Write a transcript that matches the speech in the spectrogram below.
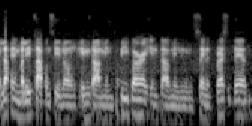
Wala kayong balita kung sinong incoming speaker, incoming Senate President.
